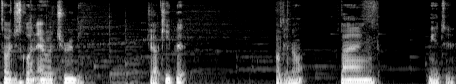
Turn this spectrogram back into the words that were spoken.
So I just got an error to Ruby. Should I keep it? Probably not. Clang, Mewtwo.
